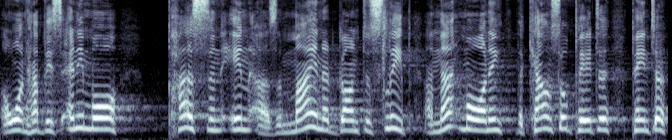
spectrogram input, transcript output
I won't have this anymore person in us. And mine had gone to sleep. And that morning, the council painter, painter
